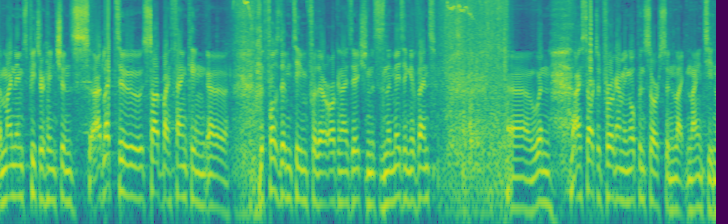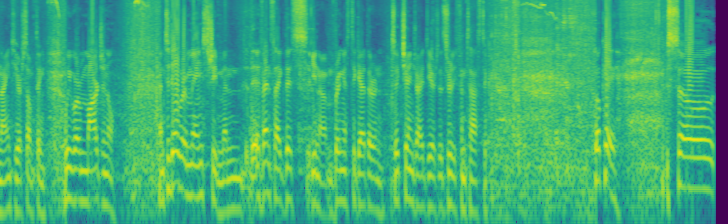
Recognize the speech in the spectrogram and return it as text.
Uh, my name's Pieter Hintjens. I'd like to start by thanking uh, the FOSDEM team for their organization. This is an amazing event. Uh, when I started programming open source in like 1990 or something, we were marginal. And today we're mainstream, and events like this, you know, bring us together and to exchange ideas. It's really fantastic. Okay, so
